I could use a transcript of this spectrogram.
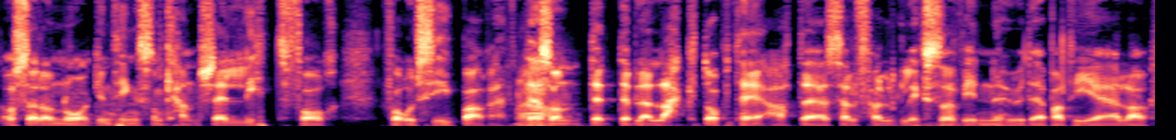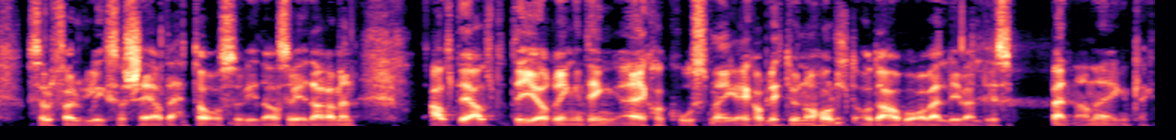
Og så er det noen ting som kanskje er litt for forutsigbare. Det er sånn, det, det blir lagt opp til at eh, selvfølgelig så vinner hun det partiet, eller selvfølgelig så skjer dette, osv., osv. Men alt i alt, det gjør ingenting. Jeg har kost meg, jeg har blitt underholdt, og det har vært veldig, veldig spennende, egentlig.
